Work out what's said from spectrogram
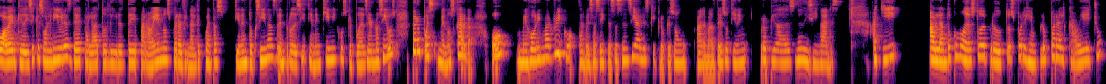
o a ver, que dice que son libres de talatos, libres de parabenos, pero al final de cuentas tienen toxinas dentro de sí, tienen químicos que pueden ser nocivos, pero pues menos carga. O mejor y más rico, tal vez aceites esenciales, que creo que son, además de eso, tienen propiedades medicinales. Aquí, hablando como de esto de productos, por ejemplo, para el cabello,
